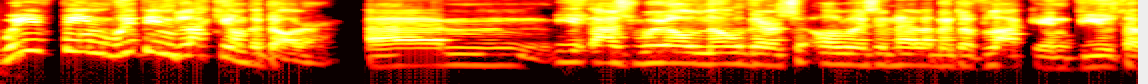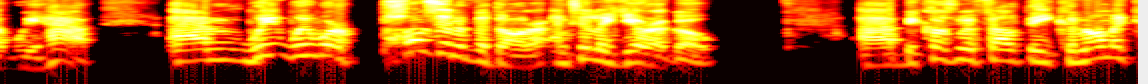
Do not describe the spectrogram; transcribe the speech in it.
We've been we've been lucky on the dollar. Um, as we all know, there's always an element of luck in views that we have. Um, we we were positive the dollar until a year ago, uh, because we felt the economic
